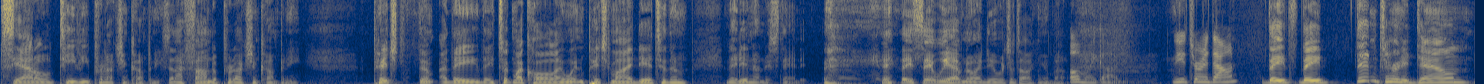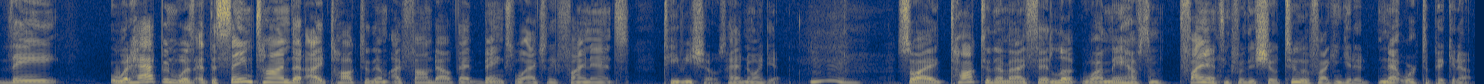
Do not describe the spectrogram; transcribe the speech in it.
Seattle TV production companies, and I found a production company pitched them. Uh, they they took my call. I went and pitched my idea to them. They didn't understand it. they said we have no idea what you're talking about. Oh my God! Did you turn it down? They they didn't turn it down. They what happened was at the same time that I talked to them, I found out that banks will actually finance TV shows. I had no idea. Mm. So I talked to them and I said, "Look, well, I may have some financing for this show too if I can get a network to pick it up."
